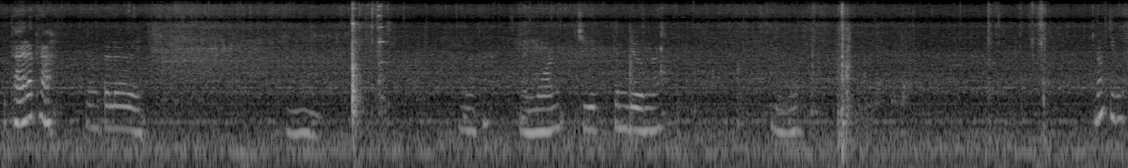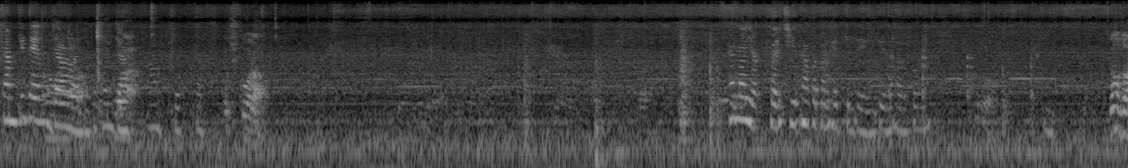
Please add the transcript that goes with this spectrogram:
สุดท้ายแล้วค่ะลงไปเลยนะคะเหมนม้วนชีสเดิมๆนะ น้องกินทำกินเองมันจะอร่อยแต่ทุกคนจะเอาเก็บค่ะ おちコーラ ถ้าเราอยากใส่ชีสเราก็ต้องเฮ็ดกินเองทีนะคะทุกคน どうぞ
